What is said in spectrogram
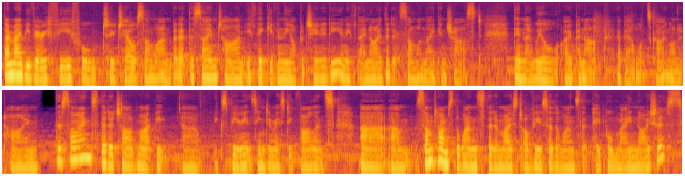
They may be very fearful to tell someone, but at the same time, if they're given the opportunity and if they know that it's someone they can trust, then they will open up about what's going on at home. The signs that a child might be uh, experiencing domestic violence are um, sometimes the ones that are most obvious are the ones that people may notice,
